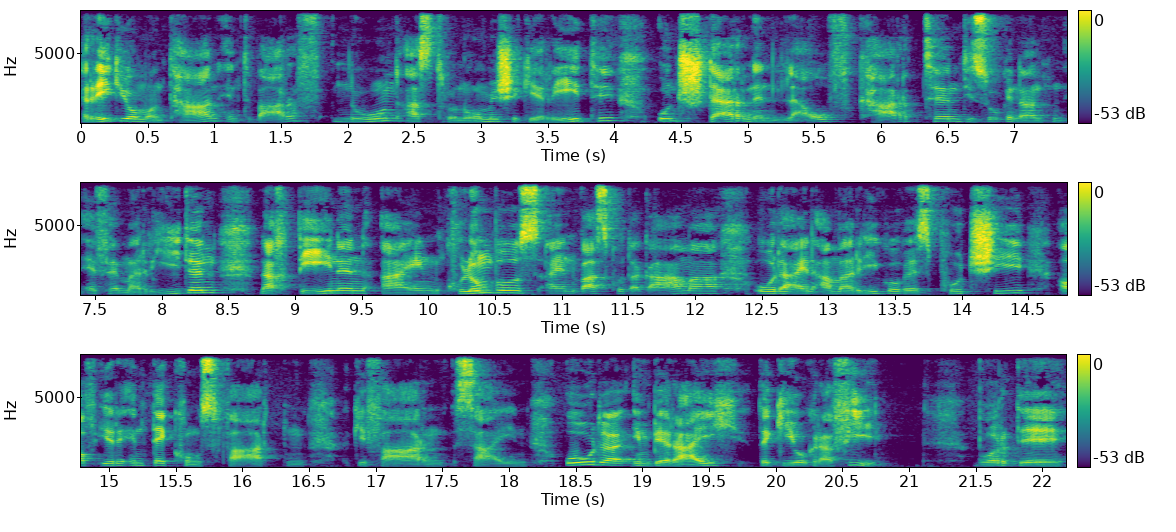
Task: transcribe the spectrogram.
Regiomontan entwarf nun astronomische Geräte und Sternenlaufkarten, die sogenannten Ephemeriden, nach denen ein Kolumbus, ein Vasco da Gama oder ein Amerigo Vespucci auf ihre Entdeckungsfahrten gefahren seien. Oder im Bereich der Geographie wurde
